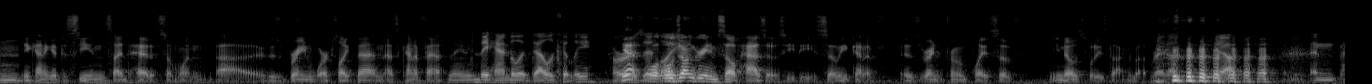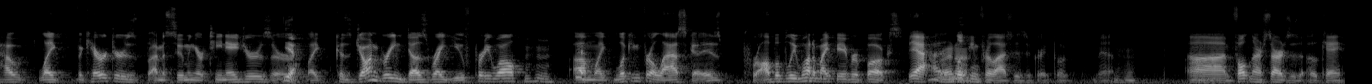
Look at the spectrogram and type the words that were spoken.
Mm. You kind of get to see inside the head of someone uh, whose brain works like that, and that's kind of fascinating. Did they handle it delicately, or yeah, is it well, well, John Green himself has OCD, so he kind of is writing from a place of he knows what he's talking about. right on? yeah. and how like the characters I'm assuming are teenagers or Yeah. like because John Green does write youth pretty well. Um, like Looking for Alaska is probably one of my favorite books. Yeah, Right on. Looking for Alaska is a great book. Yeah. Um, Fault in Our Stars is okay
